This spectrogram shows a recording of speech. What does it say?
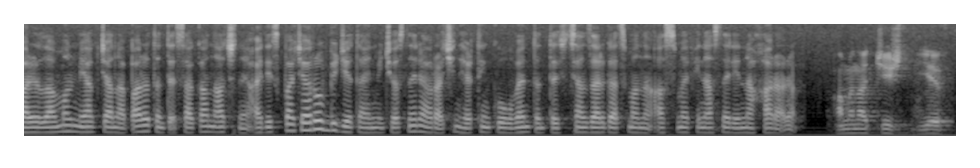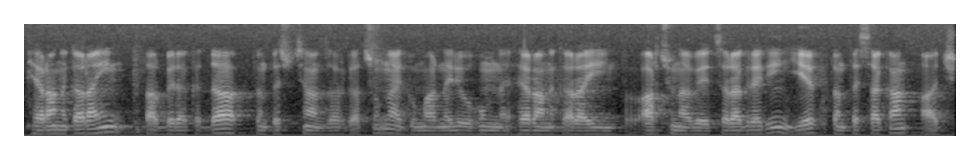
բարելավման միակ ճանապարհը տնտեսական աճն է։ Այդ իսկ պատճառով բյուջետային միջոցները առաջին հերթին կուղղվեն տնտեսության զարգացմանը, ասում է ֆինանսների նախարարը ամենաճիշտ եւ հերանեկարային տարբերակը դա տնտեսության զարգացումն է, այդ գումարների ուղումն է հերանեկարային արդյունավետ ծրագրերին եւ տնտեսական աճ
